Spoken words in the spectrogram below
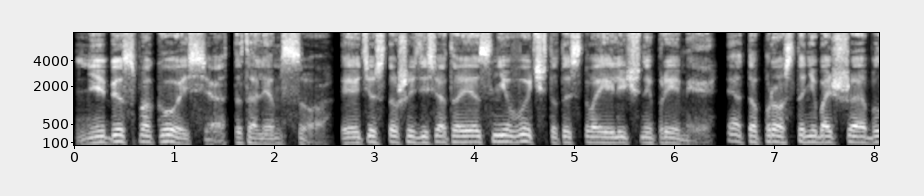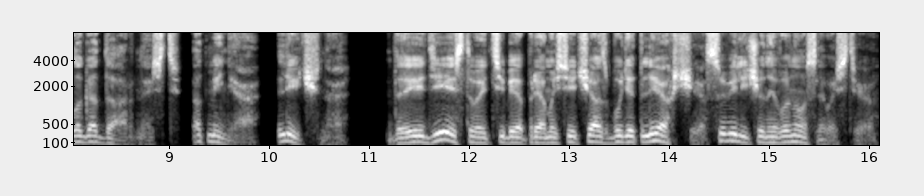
«Не беспокойся, Таталемсо. Эти 160 АЭС не вычтут из твоей личной премии. Это просто небольшая благодарность. От меня. Лично. Да и действовать тебе прямо сейчас будет легче, с увеличенной выносливостью.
